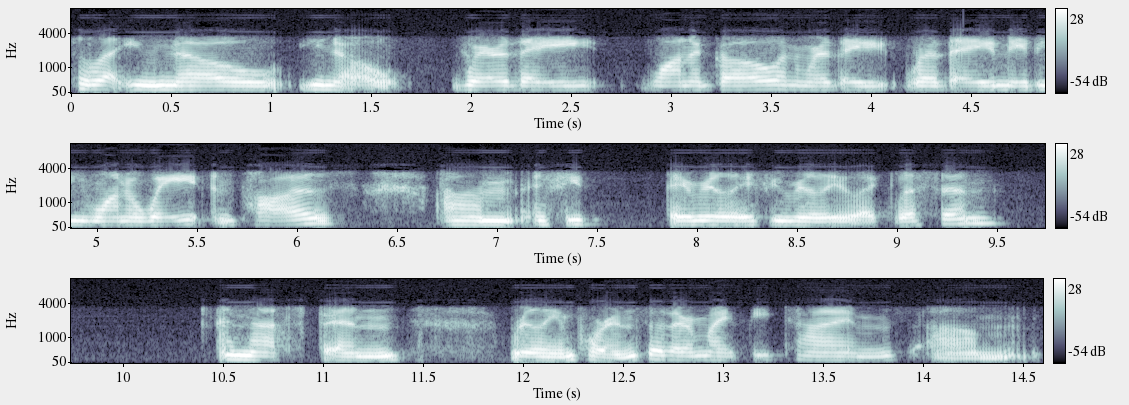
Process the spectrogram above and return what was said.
to let you know, you know, where they want to go and where they where they maybe want to wait and pause. Um, if you they really if you really like listen, and that's been really important. So there might be times, um,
